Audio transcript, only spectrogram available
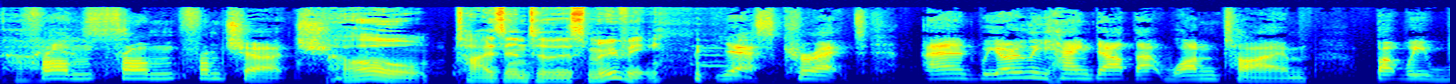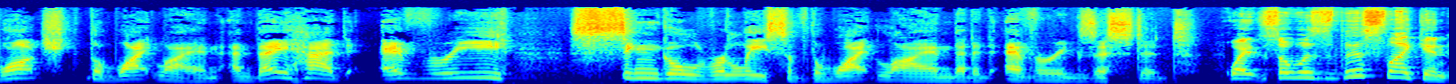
ah, from from from church. Oh, ties into this movie. yes, correct. And we only hanged out that one time, but we watched The White Lion and they had every single release of The White Lion that had ever existed. Wait, so was this like an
